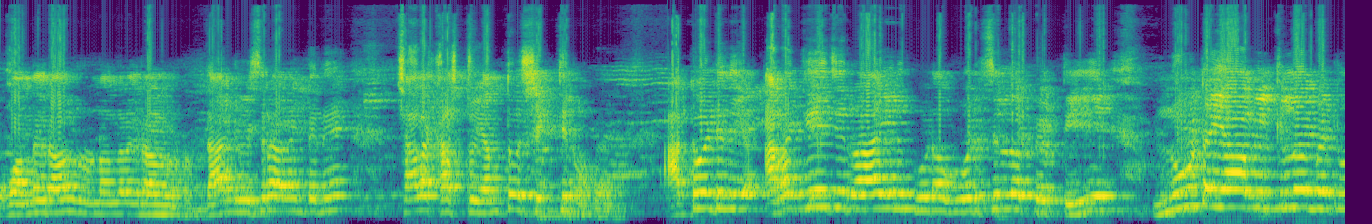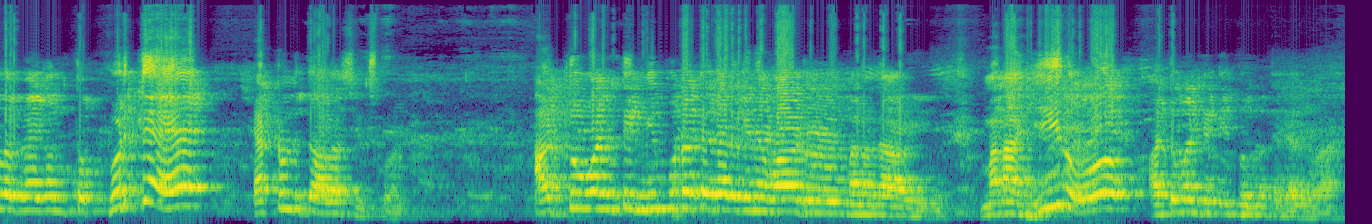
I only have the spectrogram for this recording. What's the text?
ఒక వంద గ్రాములు రెండు వందల గ్రాములు ఉంటుంది. దాన్ని విసిరాలంటేనే చాలా కష్టం ఎంతో శక్తిని ఉంటుంది. అటువంటిది అర కేజీ రాయిని కూడా ఒడిసిల్లో పెట్టి నూట యాభై కిలోమీటర్ల వేగంతో కొడితే ఎట్టుండిద్దో ఆలోచించుకోండి. అటువంటి నిపుణత కలిగిన వాడు మన దావి మన హీరో అటువంటి నిపుణత కలిగినవాడు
